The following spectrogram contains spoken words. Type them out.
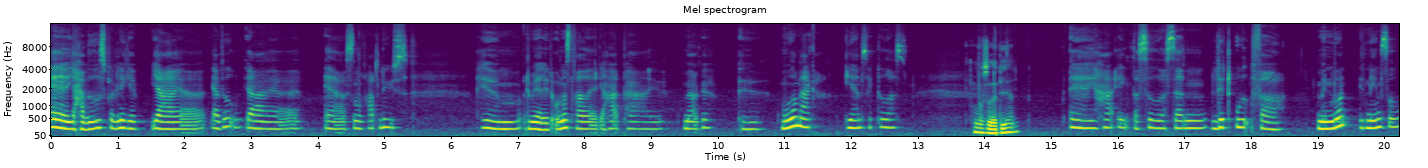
Øh, Jeg har vidhedsprivilegie. Jeg, er- jeg ved, jeg er- sådan ret lys. Øhm, og det bliver lidt understreget af, at jeg har et par øh, mørke øh, modermærker i ansigtet også. Hvor sidder de hen? Øh, jeg har en, der sidder sådan lidt ud for min mund i den ene side,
